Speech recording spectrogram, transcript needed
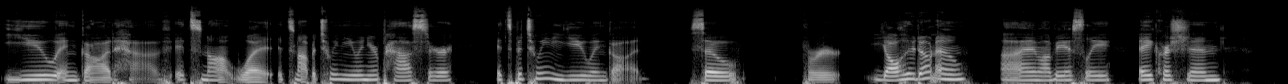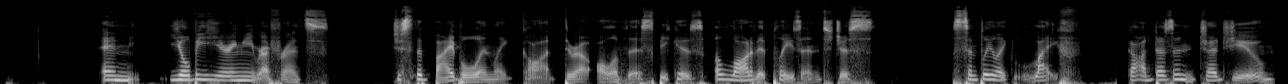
you and God have. It's not what it's not between you and your pastor. It's between you and God. So for y'all who don't know, I'm obviously a Christian, and you'll be hearing me reference just the Bible and like God throughout all of this because a lot of it plays into just simply like life. God doesn't judge you.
